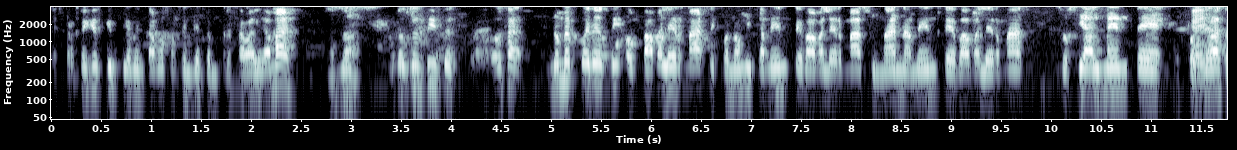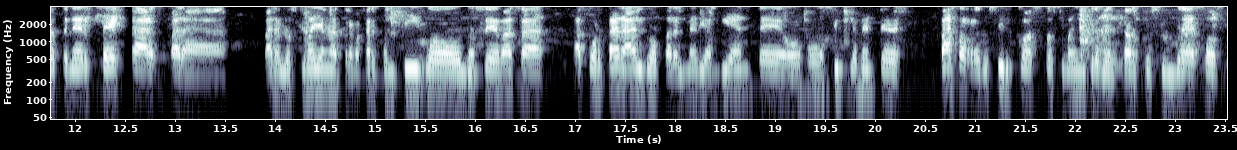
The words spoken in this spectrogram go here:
estrategias que implementamos hacen que tu empresa valga más, ¿no? Ajá. Entonces dices, o sea, no me puedes, va a valer más económicamente, va a valer más humanamente, va a valer más socialmente, porque vas a tener becas para, para los que vayan a trabajar contigo, no sé, vas a aportar algo para el medio ambiente o, o simplemente vas a reducir costos y van a incrementar tus ingresos.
